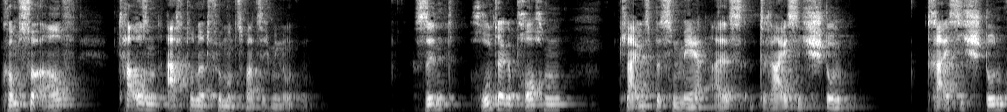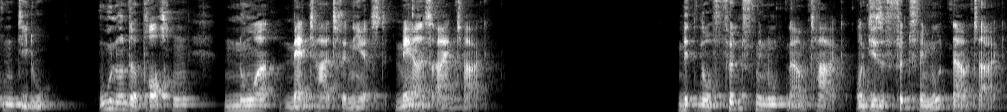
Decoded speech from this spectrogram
kommst du auf 1825 Minuten. Sind runtergebrochen kleines bisschen mehr als 30 Stunden. 30 Stunden, die du ununterbrochen nur mental trainierst. Mehr als einen Tag. Mit nur fünf Minuten am Tag. Und diese fünf Minuten am Tag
